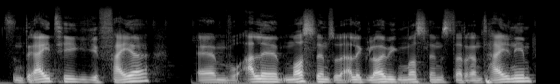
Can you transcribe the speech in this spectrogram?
Das ist eine dreitägige Feier, ähm, wo alle Moslems oder alle gläubigen Moslems daran teilnehmen.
